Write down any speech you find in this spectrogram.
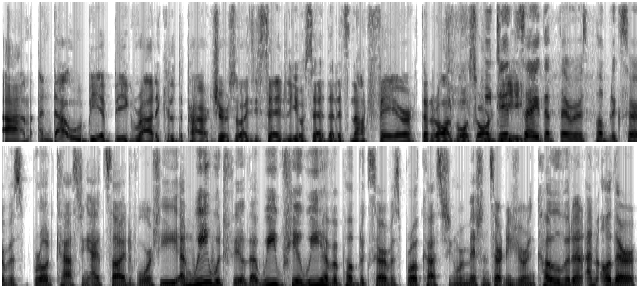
Um, and that would be a big radical departure. So, as you said, Leo said that it's not fair that it all goes to RTE. He did say that there is public service broadcasting outside of RTE, and we would feel that. We feel we have a public service broadcasting remission, certainly during COVID and, and other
